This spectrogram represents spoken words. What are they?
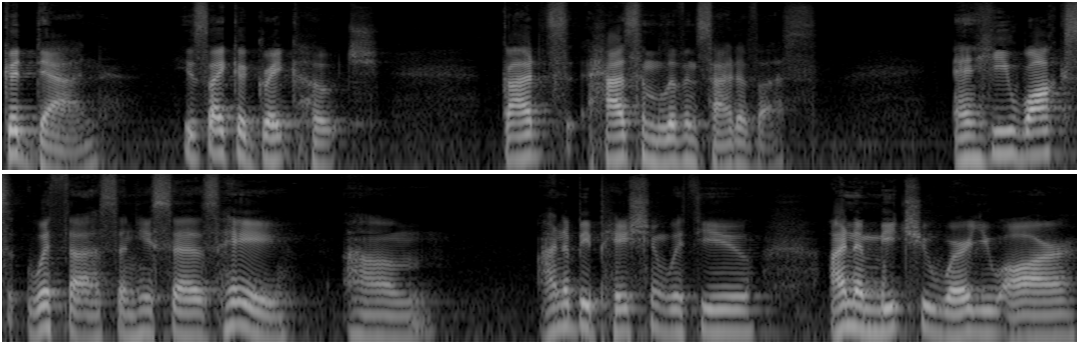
good dad. He's like a great coach. God has Him live inside of us. And He walks with us and He says, Hey, um, I'm going to be patient with you, I'm going to meet you where you are.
